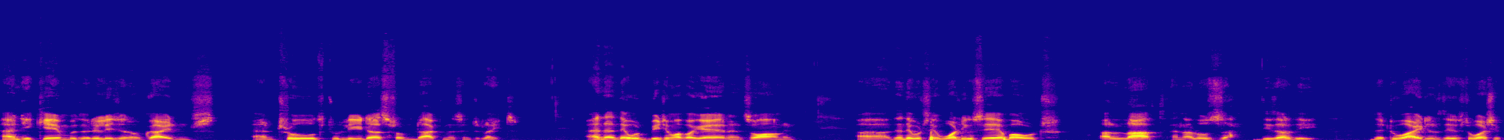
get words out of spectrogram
And he came with the religion of guidance and truth to lead us from darkness into light. And then they would beat him up again and so on. And uh, then they would say, What do you say about Al-Lat and Al Uzza? These are the, the two idols they used to worship.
